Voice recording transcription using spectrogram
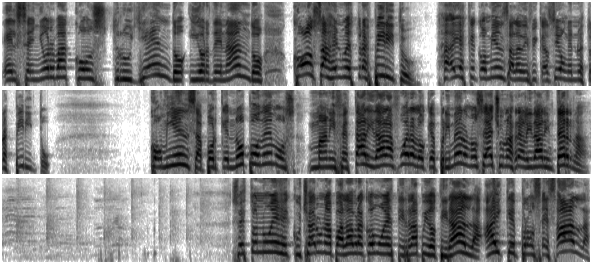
el Señor va construyendo y ordenando cosas en nuestro espíritu. Ahí es que comienza la edificación en nuestro espíritu comienza porque no podemos manifestar y dar afuera lo que primero no se ha hecho una realidad interna. Esto no es escuchar una palabra como esta y rápido tirarla. Hay que procesarla.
